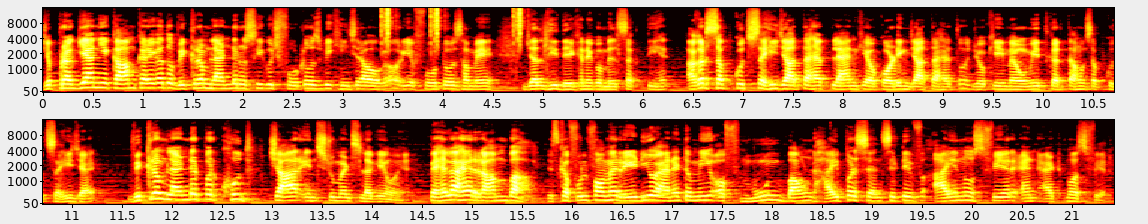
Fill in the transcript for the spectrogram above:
जब प्रज्ञान ये काम करेगा तो विक्रम लैंडर उसकी कुछ फ़ोटोज़ भी खींच रहा होगा और ये फ़ोटोज़ हमें जल्द ही देखने को मिल सकती है। अगर सब कुछ सही जाता है प्लान के अकॉर्डिंग जाता है तो जो कि मैं उम्मीद करता हूँ सब कुछ सही जाए। विक्रम लैंडर पर खुद चार इंस्ट्रूमेंट्स लगे हुए हैं। पहला है रामबा जिसका फुल फॉर्म है radio anatomy of moon bound hyper sensitive ionosphere and atmosphere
